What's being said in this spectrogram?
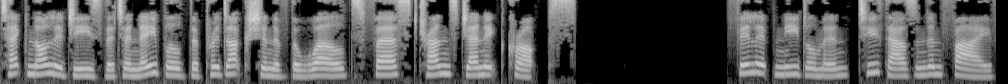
Technologies that enabled the production of the world's first transgenic crops. Philip Needleman 2005.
